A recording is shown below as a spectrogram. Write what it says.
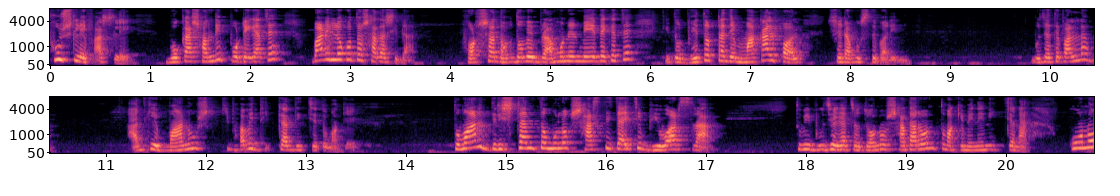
ফুসলে ফাসলে। বোকা সন্দীপ পটে গেছে, বাড়ির লোকও তো সাদা সিধা ফর্সা ধবধবে ব্রাহ্মণের মেয়ে দেখেছে, কিন্তু ওর ভেতরটা যে মাকাল ফল, সেটা বুঝতে পারিনি। বুঝাতে পারলাম? আজকে মানুষ কীভাবে ধিক্কার দিচ্ছে তোমাকে? তোমার দৃষ্টান্তমূলক শাস্তি চাইছে ভিউয়ার্সরা। তুমি বুঝে গেছো, জনসাধারণ তোমাকে মেনে নিচ্ছে না। কোনো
